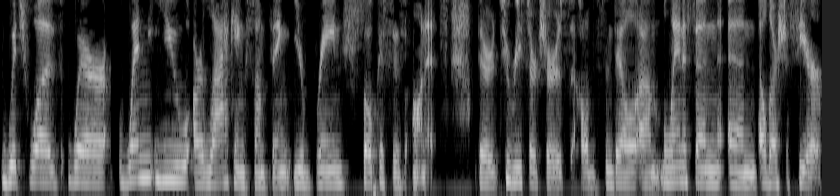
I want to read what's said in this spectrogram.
which was where when you are lacking something, your brain focuses on it. There are two researchers called Sendhil um, Mullainathan and Eldar Shafir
